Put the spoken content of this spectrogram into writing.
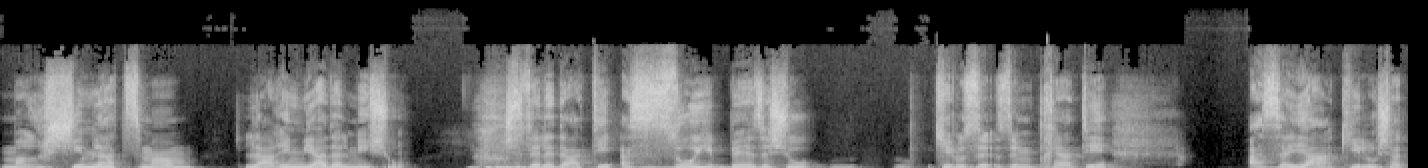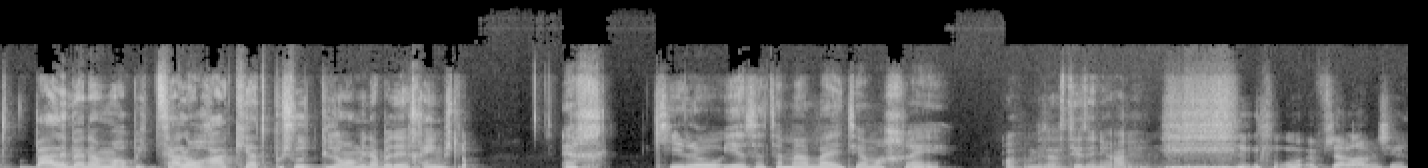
מרשים לעצמם להרים יד על מישהו. שזה לדעתי הזוי באיזשהו, כאילו זה, זה מבחינתי הזיה, כאילו שאת באה לבן אדם ומרביצה לו רק כי את פשוט לא מאמינה בדרך חיים שלו. איך כאילו יצאת מהבית יום אחרי? עוד פעם הזזתי את זה נראה לי. אפשר להמשיך?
